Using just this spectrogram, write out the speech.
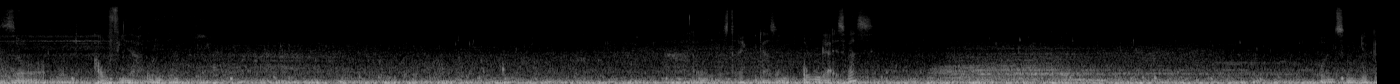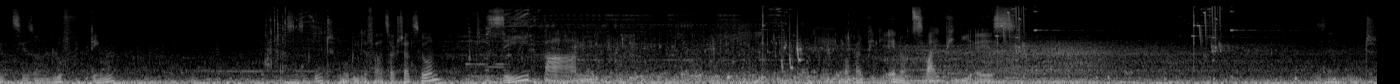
So, und auf wie nach unten. Ah, da unten ist direkt wieder so ein... Oh, da ist was. Und zum Glück gibt es hier so ein Luftding. Das ist gut. Mobile Fahrzeugstation. Seebahn. Noch ein PDA. Noch zwei PDAs. Sehr gut.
